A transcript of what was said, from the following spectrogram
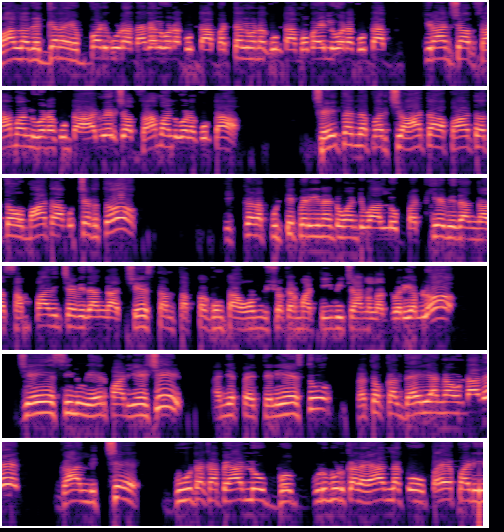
వాళ్ళ దగ్గర ఎవ్వడు కూడా నగలు కొనకుండా బట్టలు కొనకుండా మొబైల్ కొనకుండా కిరాణ్ షాప్ సామాన్లు కొనకుండా హార్డ్వేర్ షాప్ సామాన్లు కొనకుండా చైతన్యపరిచి ఆట పాటతో మాట ముచ్చటతో ఇక్కడ పుట్టి పెరిగినటువంటి వాళ్ళు బతికే విధంగా సంపాదించే విధంగా చేస్తాం తప్పకుండా. ఓం విశ్వకర్మ టీవీ ఛానల్ ఆధ్వర్యంలో జేఏసీలు ఏర్పాటు చేసి అని చెప్పి తెలియజేస్తూ ప్రతి ఒక్కరు ధైర్యంగా ఉండాలి. గాలిచ్చే ఇచ్చే యాడ్లు బుడుబుడుకల యాడ్లకు భయపడి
